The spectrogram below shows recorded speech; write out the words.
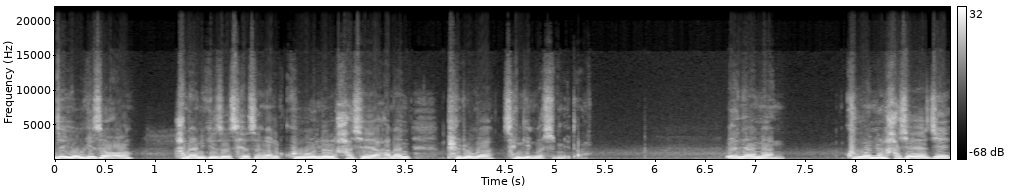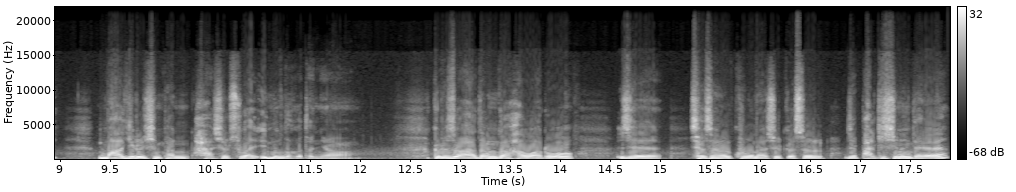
이제 여기서 하나님께서 세상을 구원을 하셔야 하는 필요가 생긴 것입니다. 왜냐하면 구원을 하셔야지 마귀를 심판하실 수가 있는 거거든요. 그래서 아담과 하와로 이제 세상을 구원하실 것을 이제 밝히시는데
